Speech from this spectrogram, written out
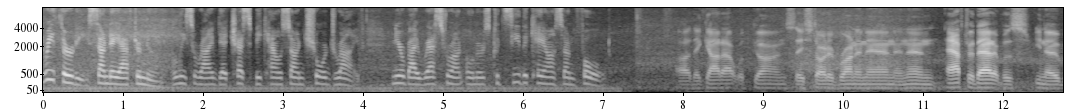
3:30 Sunday afternoon. Police arrived at Chesapeake House on Shore Drive. Nearby restaurant owners could see the chaos unfold. Uh, they got out with guns. They started running in, and then after that, it was you know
